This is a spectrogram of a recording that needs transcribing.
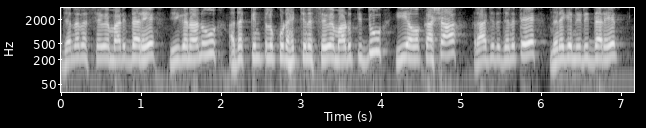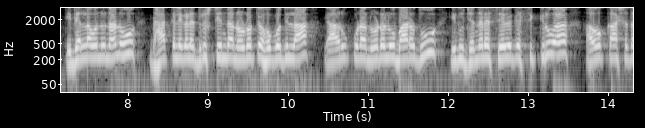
ಜನರ ಸೇವೆ ಮಾಡಿದ್ದಾರೆ. ಈಗ ನಾನು ಅದಕ್ಕಿಂತಲೂ ಕೂಡ ಹೆಚ್ಚಿನ ಸೇವೆ ಮಾಡುತ್ತಿದ್ದು, ಈ ಅವಕಾಶ ರಾಜ್ಯದ ಜನತೆ ನನಗೆ ನೀಡಿದ್ದಾರೆ. ಇದೆಲ್ಲವನ್ನು ನಾನು ದಾಖಲೆಗಳ ದೃಷ್ಟಿಯಿಂದ ನೋಡೋಕೆ ಹೋಗೋದಿಲ್ಲ, ಯಾರೂ ಕೂಡ ನೋಡಲು ಬಾರದು. ಇದು ಜನರ ಸೇವೆಗೆ ಸಿಕ್ಕಿರುವ ಅವಕಾಶದ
